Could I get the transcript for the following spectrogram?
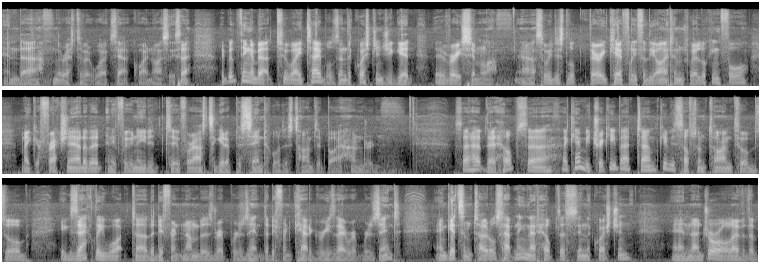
And uh, the rest of it works out quite nicely. So the good thing about two-way tables and the questions you get, they're very similar. Uh, so we just look very carefully for the items we're looking for, make a fraction out of it, and if we needed to, for us to get a percent, we'll just times it by 100. So I hope that helps. Uh, it can be tricky, but um, give yourself some time to absorb exactly what uh, the different numbers represent, the different categories they represent, and get some totals happening. That helped us in the question. And uh, draw all over the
